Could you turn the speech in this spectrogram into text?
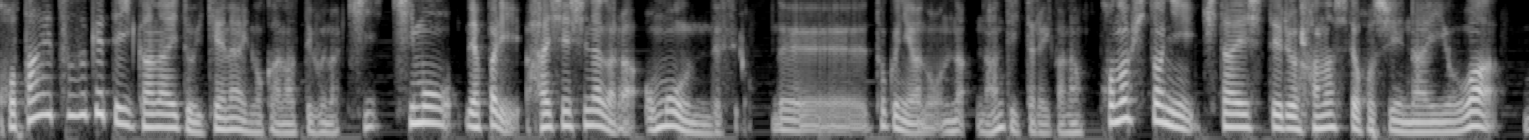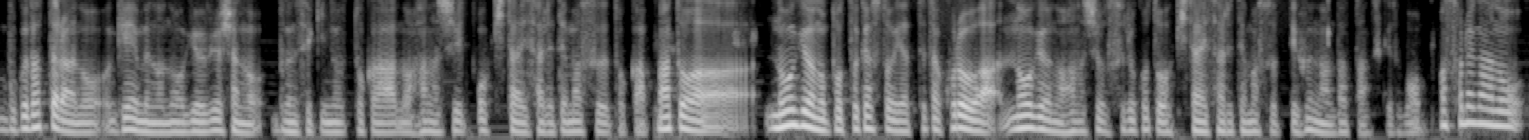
答え続けていかないといけないのかなっていう風な気気も、やっぱり配信しながら思うんですよ。で、特にあの、ななんて言ったらいいかな。この人に期待してる話してほしい内容は、僕だったらあのゲームの農業描写の分析のとかの話を期待されてますとか、あとは農業のポッドキャストをやってた頃は農業の話をすることを期待されてますっていう風なんだったんですけども、まあ、それがあの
